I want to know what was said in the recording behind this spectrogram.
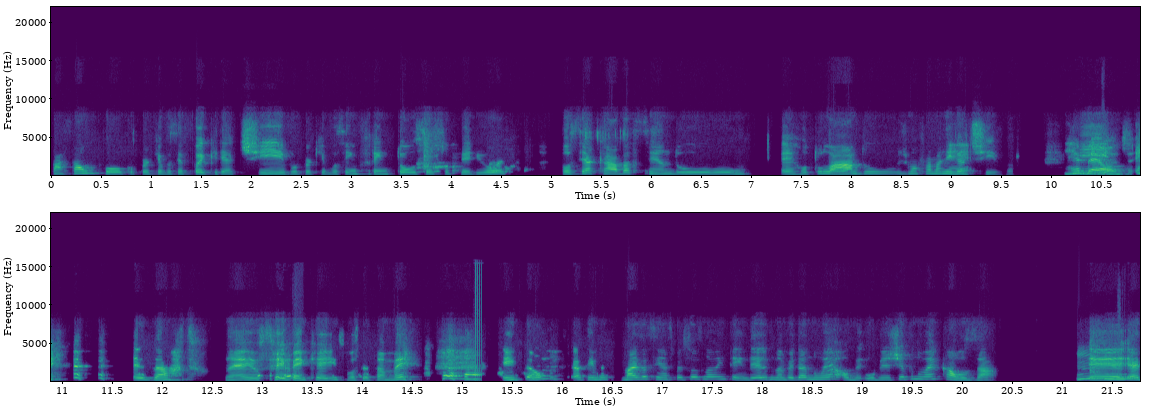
passar um pouco porque você foi criativo, porque você enfrentou o seu superior, você acaba sendo é, rotulado de uma forma é. negativa. É. Rebelde. E, exato, né? Eu sei bem que é isso, você também. Então, assim, mas, mas assim, as pessoas não entenderam que, na verdade, não é, o objetivo não é causar. É, uhum. É, é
